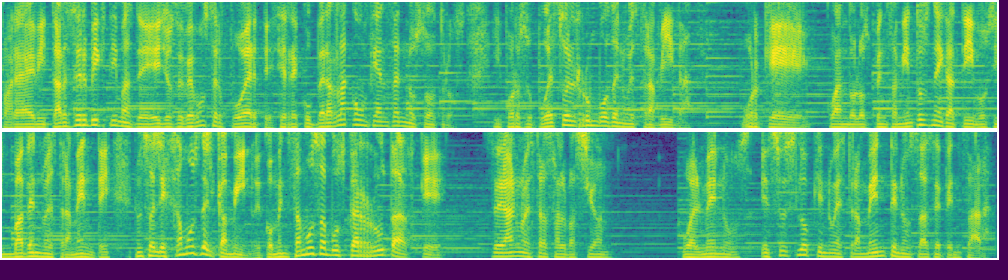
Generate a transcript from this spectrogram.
Para evitar ser víctimas de ellos debemos ser fuertes y recuperar la confianza en nosotros y por supuesto el rumbo de nuestra vida, porque cuando los pensamientos negativos invaden nuestra mente, nos alejamos del camino y comenzamos a buscar rutas que serán nuestra salvación. O al menos eso es lo que nuestra mente nos hace pensar.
